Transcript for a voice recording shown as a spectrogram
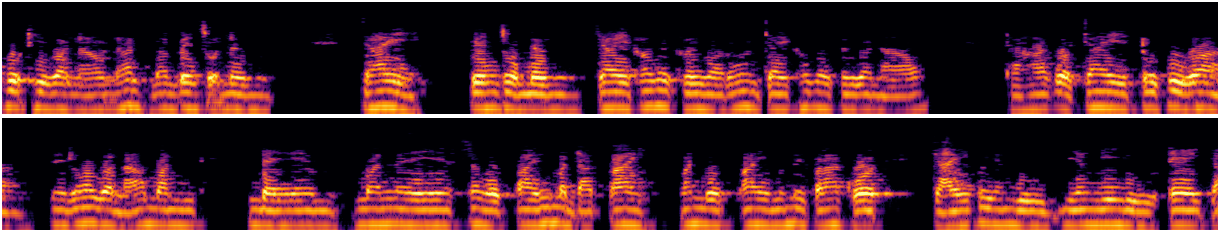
ผู้ที่ว่าหนาวนั้น มันเป็นส่วนหนึ่ง ใจเป็นส่วนหนึ่ง ใจเขาไม่เคยว่าร้อนใจเขาไม่เคยว่าหนาว ถ้าหากว่าใจตัวผู้ว่าในร้อนว่าหนาวมันแดมมันในสงบไปมันดับไป มันหมดไปมันไม่ปรากฏ ใจก็ยังอยู่ยังมีอยู่แต่ใจ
